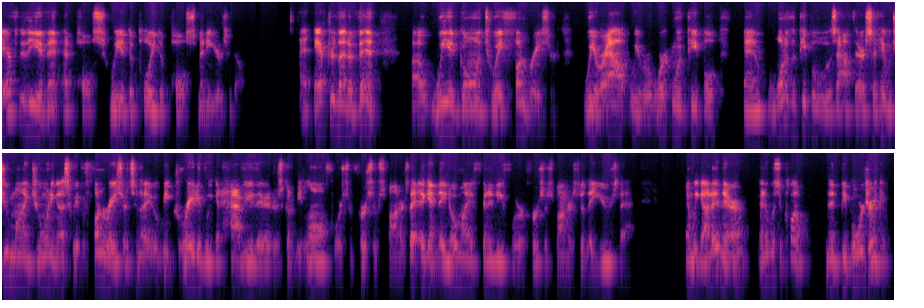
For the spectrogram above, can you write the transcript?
after the event at Pulse, we had deployed to Pulse many years ago. And after that event, uh, we had gone to a fundraiser. We were out, we were working with people, and one of the people who was out there said, Hey, would you mind joining us? We have a fundraiser tonight. It would be great if we could have you there. There's going to be law enforcement, first responders. They, again, they know my affinity for first responders, so they use that. And we got in there and it was a club. And people were drinking.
